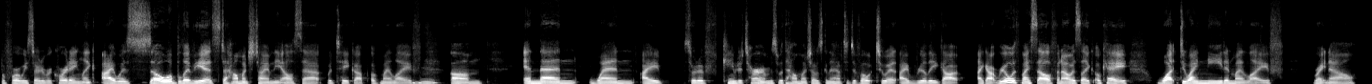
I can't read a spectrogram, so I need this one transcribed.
before we started recording, like I was so oblivious to how much time the LSAT would take up of my life. Mm-hmm. Um, and then when I sort of came to terms with how much I was going to have to devote to it, I really got I got real with myself and I was like, okay, what do I need in my life right now?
